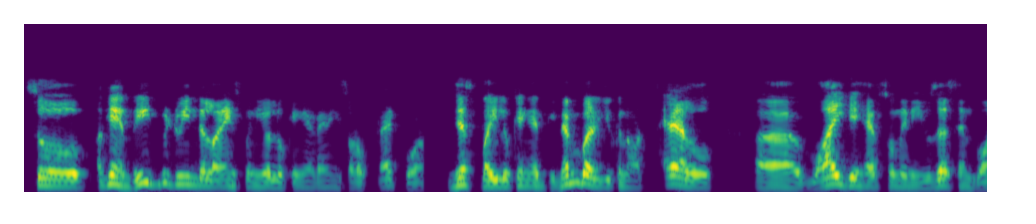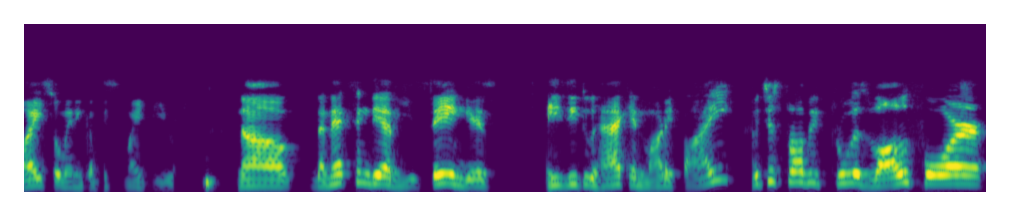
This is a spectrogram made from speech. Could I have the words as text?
So again, read between the lines when you're looking at any sort of platform. Just by looking at the number, you cannot tell uh, why they have so many users and why so many companies might be used. Now, the next thing they are saying is easy to hack and modify, which is probably true as well for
